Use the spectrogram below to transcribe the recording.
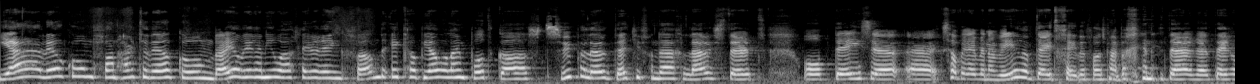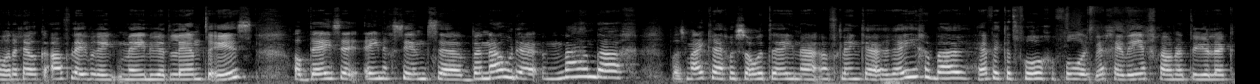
Ja, welkom, van harte welkom bij alweer een nieuwe aflevering van de Ik Help Jou Online podcast. Super leuk dat je vandaag luistert op deze, uh, ik zal weer even een weer-update geven. Volgens mij begin ik daar uh, tegenwoordig elke aflevering mee nu het lente is. Op deze enigszins uh, benauwde maandag. Volgens mij krijgen we zo meteen een flinke regenbui. Heb ik het voorgevoel. Ik ben geen weervrouw natuurlijk.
